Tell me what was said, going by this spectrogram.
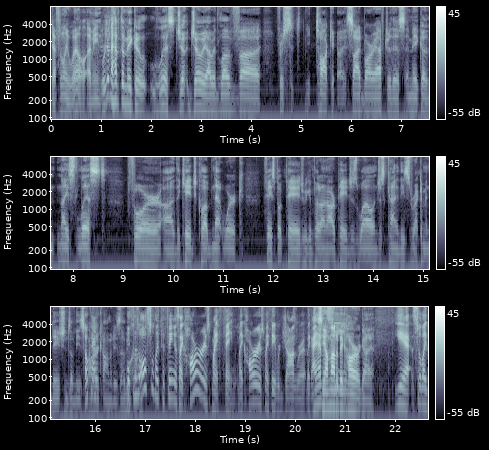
Definitely will. I mean, We're gonna have to make a list, jo- Joey. I would love uh, for us to talk uh, sidebar after this and make a nice list for uh, the Cage Club Network Facebook page. We can put on our page as well, and just kind of these recommendations of these Okay. horror comedies. That'd Well, because also like the thing is like horror is my thing. Like horror is my favorite genre. Like I haven't See, I'm not a big horror guy. Yeah, so like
